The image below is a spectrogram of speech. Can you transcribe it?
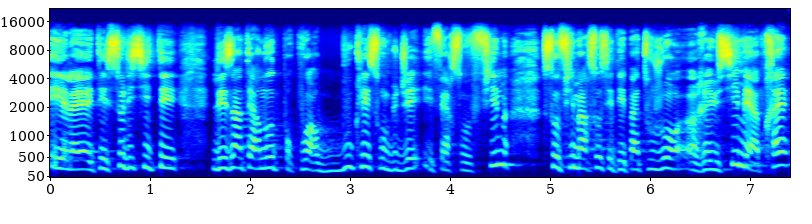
Et elle a été sollicitée les internautes pour pouvoir boucler son budget et faire son film. Sophie Marceau, c'était pas toujours réussi, mais après,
